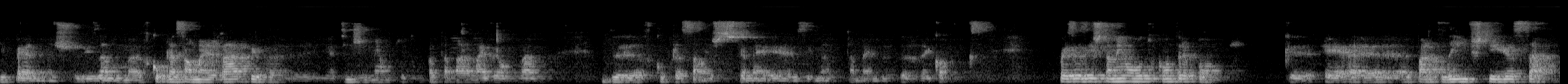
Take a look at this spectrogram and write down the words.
e pernas, visando uma recuperação mais rápida e atingimento de um patamar mais elevado de recuperação. Este sistema é designado também de, de. Depois existe também um outro contraponto, que é a parte da investigação,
